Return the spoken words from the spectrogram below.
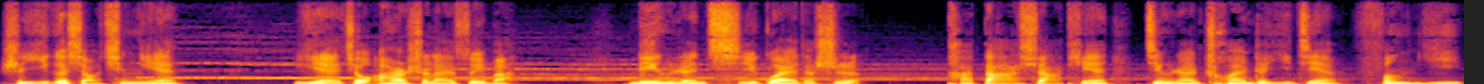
是一个小青年，也就二十来岁吧。令人奇怪的是，他大夏天竟然穿着一件风衣。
